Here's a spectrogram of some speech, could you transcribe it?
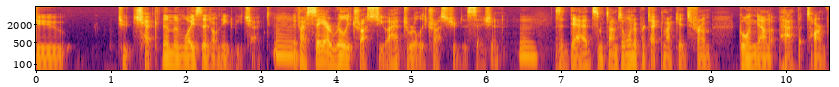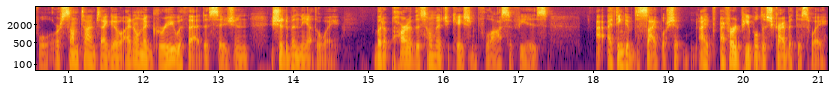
to to check them in ways they don't need to be checked. Mm. If I say I really trust you, I have to really trust your decision. Mm. As a dad, sometimes I want to protect my kids from going down a path that's harmful, or sometimes I go, I don't agree with that decision. It should have been the other way. But a part of this home education philosophy is I I think of discipleship. I've, I've heard people describe it this way.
